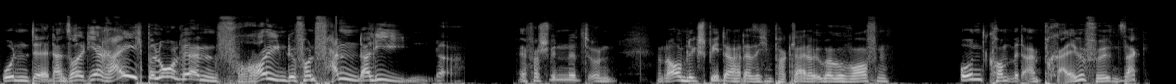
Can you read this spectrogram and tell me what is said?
und äh, dann sollt ihr reich belohnt werden, Freunde von Vandalin. Ja. Er verschwindet und einen Augenblick später hat er sich ein paar Kleider übergeworfen und kommt mit einem prall gefüllten Sack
